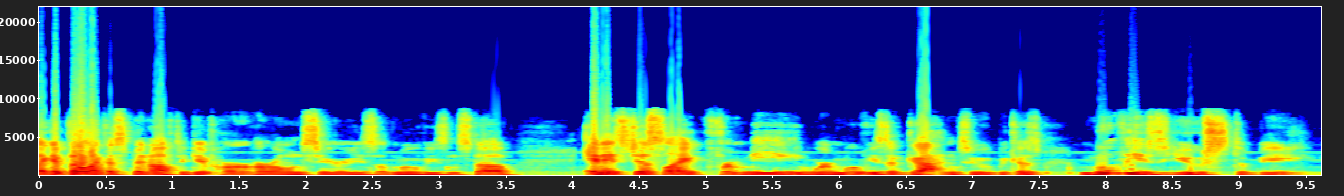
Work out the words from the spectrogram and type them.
Like it felt like a spin-off to give her her own series of movies and stuff. And it's just like for me where movies have gotten to because movies used to be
